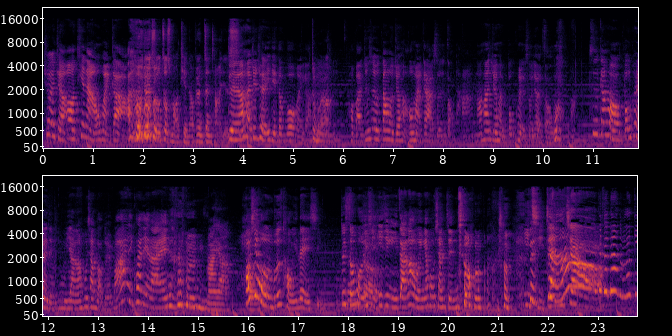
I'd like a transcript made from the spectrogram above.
就会觉得哦天哪，Oh my god！后我就会说这有什么好天哪，不是很正常一件事。对，然后他就觉得一点都不 Oh my god。对啊嗯好吧，就是当我觉得很 Oh my god 的时候就找他，然后他觉得很崩溃的时候就来找我，就是刚好崩溃有点不一样，然后互相找对方啊，你快点来。妈呀！好险我们不是同一类型，对生活一起一惊一乍，那我们应该互相尖叫了。一起尖叫，那个蛋怎么在地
